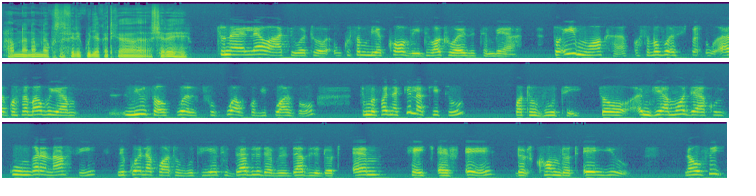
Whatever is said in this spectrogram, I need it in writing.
hamna namna ya kusafiri kuja katika sherehe. Tunaelewa hati watu kwa sababu ya COVID watu hawawezi tembea, so hii mwaka kwa sababu uh, kwa sababu ya New South Wales kukua kwa vikwazo, tumefanya kila kitu kwa tovuti. So njia moja ya kuungana nasi ni kwenda kwa tovuti yetu www.mhfa.com.au na ufi,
